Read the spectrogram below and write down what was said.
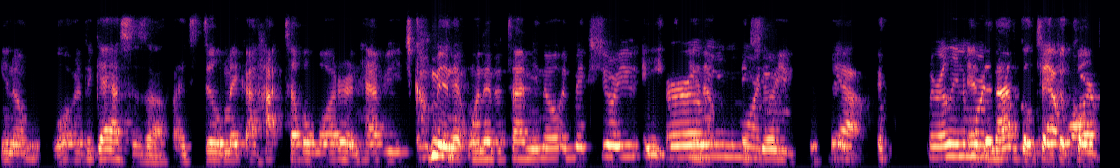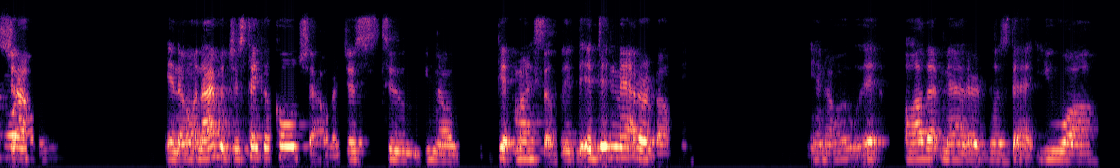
you know, or the gas is off. I'd still make a hot tub of water and have you each come in at one at a time, you know, and make sure you eat. Early you know, in the make morning. Sure you yeah. Early in the morning. And then I'd go take a cold shower. You know, and I would just take a cold shower just to, you know, get myself. It, it didn't matter about me. You know, it, all that mattered was that you all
